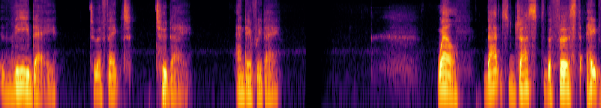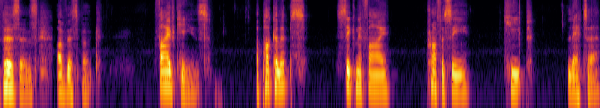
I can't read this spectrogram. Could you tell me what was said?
the day to affect today and every day. Well, that's just the first eight verses of this book. Five keys apocalypse, signify, prophecy, keep, letter.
